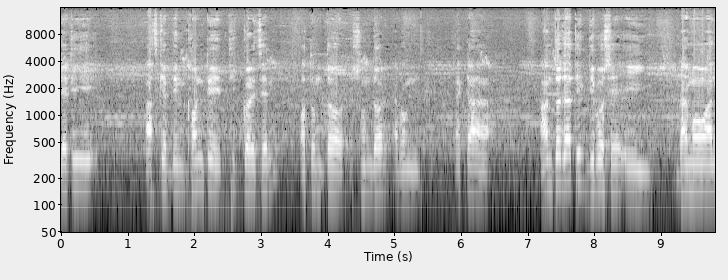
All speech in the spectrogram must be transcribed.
যেটি আজকের দিন খন্ডে ঠিক করেছেন, অত্যন্ত সুন্দর এবং একটা আন্তর্জাতিক দিবসে এই ভ্রাম্যমান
